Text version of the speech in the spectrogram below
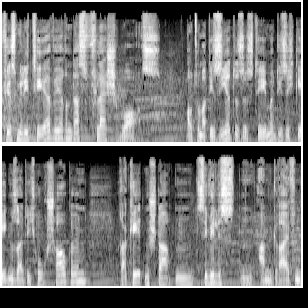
Fürs Militär wären das Flash Wars, automatisierte Systeme, die sich gegenseitig hochschaukeln, Raketen starten, Zivilisten angreifen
